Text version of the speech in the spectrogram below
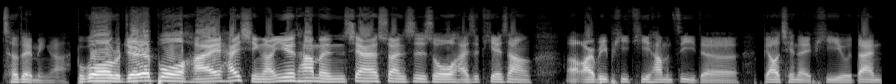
车队名啊，不过我觉得 Red Bull 还还行啊，因为他们现在算是说还是贴上呃 RBPT 他们自己的标签的 APU，但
